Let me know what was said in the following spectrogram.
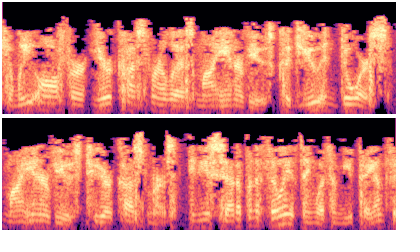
Can we offer your customer list my interviews? Could you endorse my interviews to your customers? And you set up an affiliate thing with them. You pay them 50%,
